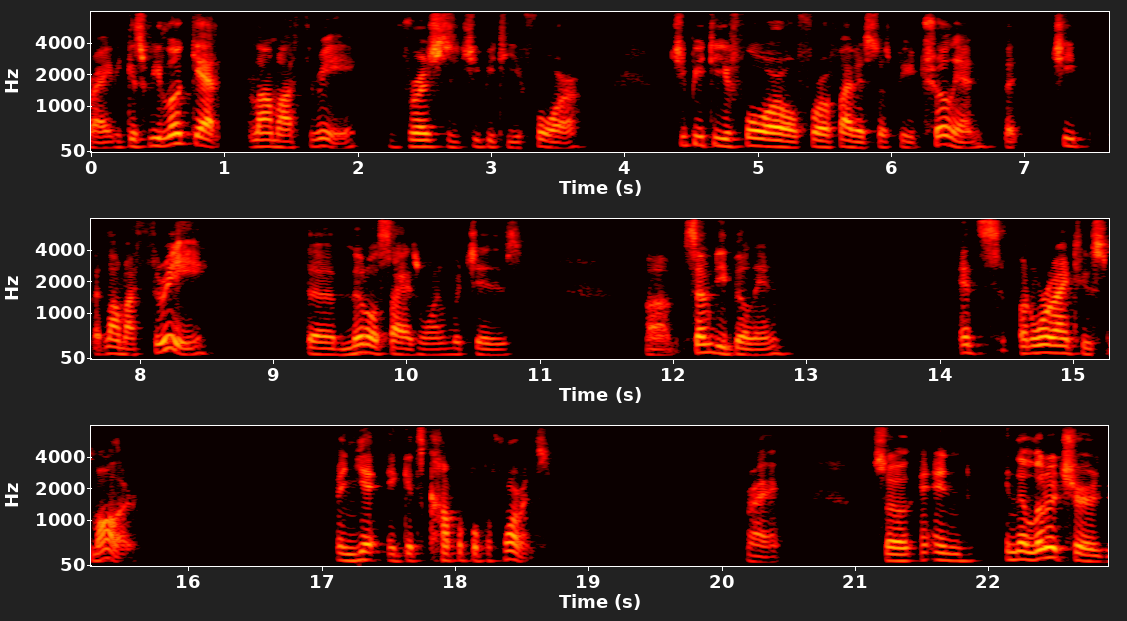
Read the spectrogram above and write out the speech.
right? Because we look at Llama 3 versus GPT-4. GPT-4 or 405 is supposed to be a trillion, but cheap, but Llama 3, the middle size one, which is um, 70 billion, it's an order magnitude smaller. And yet it gets comparable performance. Right. So, and in the literature,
